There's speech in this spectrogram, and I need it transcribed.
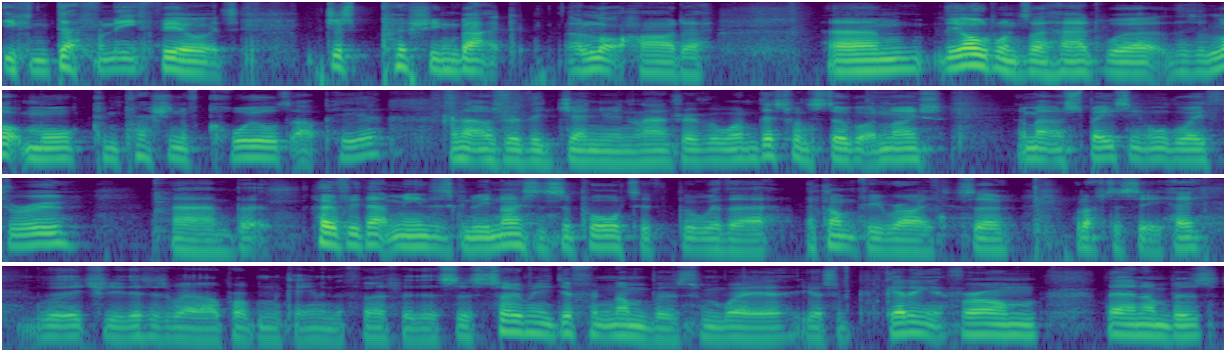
you can definitely feel it's just pushing back a lot harder. Um, the old ones I had were, there's a lot more compression of coils up here, and that was with the genuine Land Rover one. This one's still got a nice amount of spacing all the way through, um, but hopefully that means it's going to be nice and supportive, but with a, a, comfy ride. So we'll have to see. Hey, literally, this is where our problem came in the first place. There's so many different numbers from where you're getting it from, their numbers.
